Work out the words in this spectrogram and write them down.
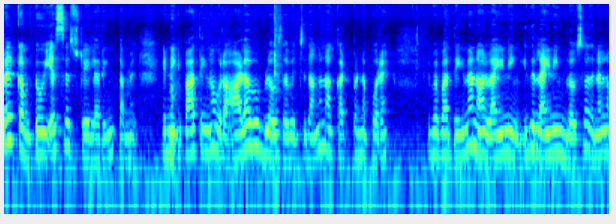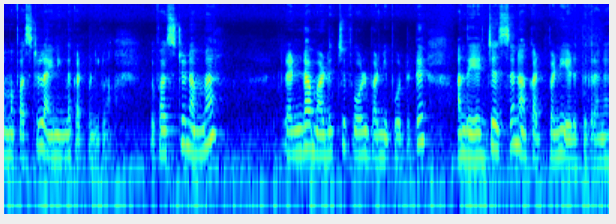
Welcome to SS tailoring Tamil இன்றைக்கி பார்த்தீங்கன்னா ஒரு அளவு ப்ளவுஸை வச்சு தாங்க நான் கட் பண்ண போகிறேன் இப்போ பார்த்தீங்கன்னா நான் லைனிங் இது லைனிங் ப்ளவுஸ் அதனால் நம்ம ஃபஸ்ட்டு லைனிங்கில் கட் பண்ணிக்கலாம். இப்போ ஃபஸ்ட்டு நம்ம ரெண்டாக மடித்து ஃபோல்ட் பண்ணி போட்டுட்டு அந்த எட்ஜஸ்ஸை நான் கட் பண்ணி எடுத்துக்கிறேங்க.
